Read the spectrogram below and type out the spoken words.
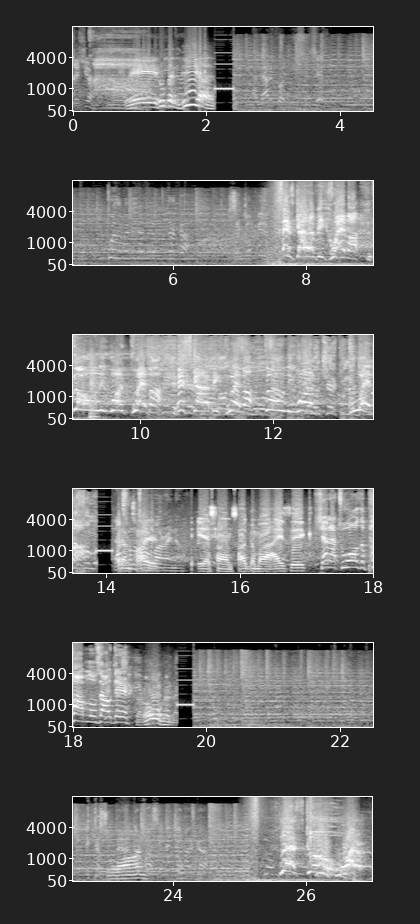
What shot did she got? Hey, Ruben Diaz! It's gotta be Cueva! The only one Cueva! It's gotta be Cueva! The only one Cueva! That's I'm what I'm talking tired. about right now. Yeah, that's how I'm talking about, Isaac. Shout out to all the Pablos out there. They're over, man. Go on. Let's go! ass,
